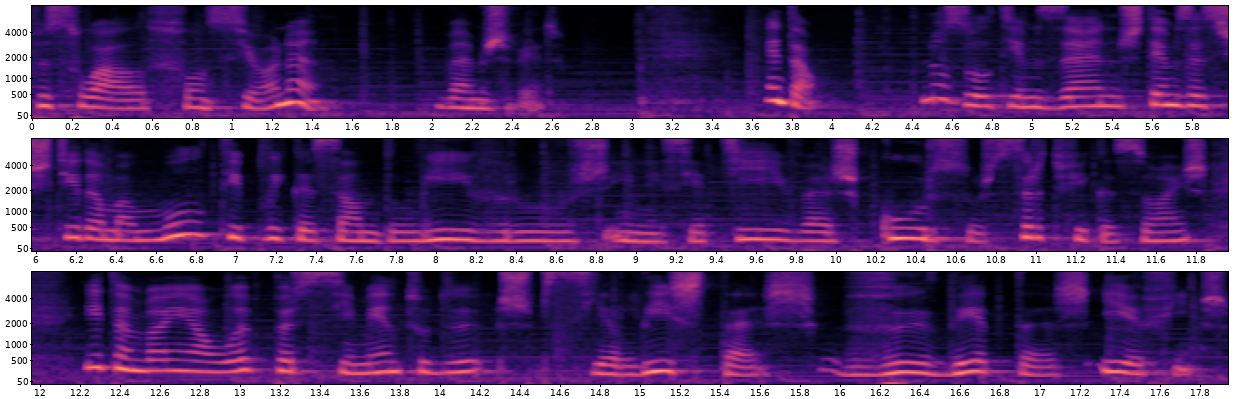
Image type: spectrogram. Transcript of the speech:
pessoal funciona? Vamos ver. Então, nos últimos anos, temos assistido a uma multiplicação de livros, iniciativas, cursos, certificações e também ao aparecimento de especialistas, vedetas e afins.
